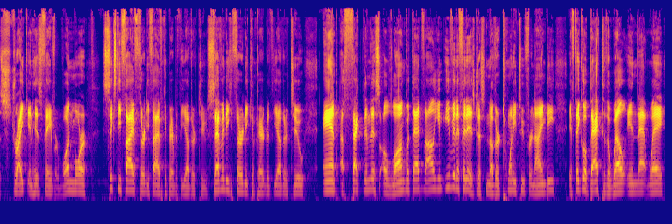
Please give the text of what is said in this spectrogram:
strike in his favor, one more 65 35 compared with the other two, 70 30 compared with the other two, and effectiveness along with that volume, even if it is just another 22 for 90, if they go back to the well in that way,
